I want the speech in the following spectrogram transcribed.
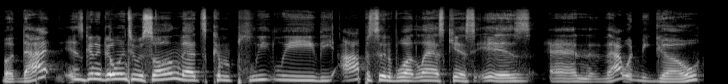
But that is going to go into a song that's completely the opposite of what Last Kiss is. And that would be Go.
